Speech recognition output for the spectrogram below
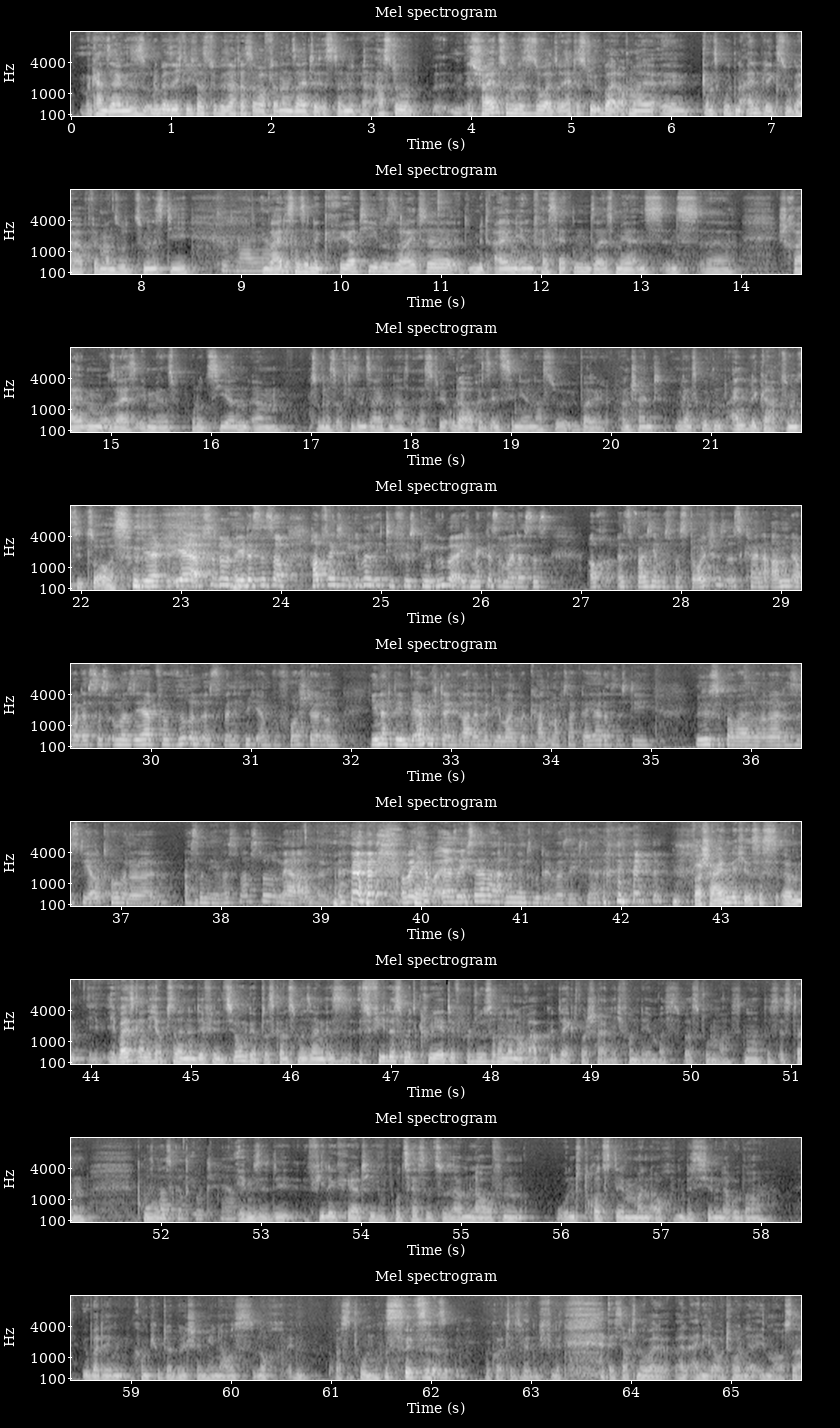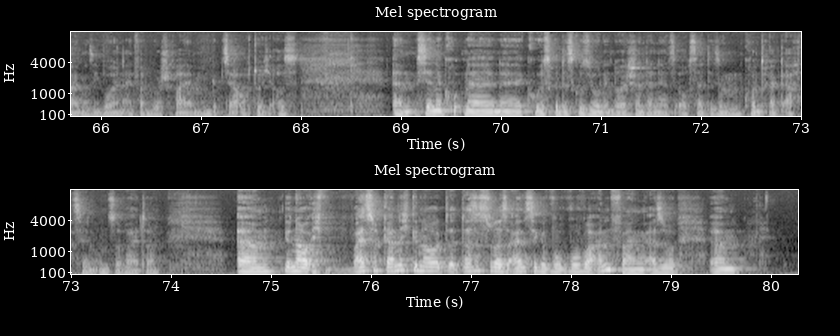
man kann sagen, es ist unübersichtlich, was du gesagt hast, aber auf der anderen Seite ist dann, hast du, es scheint zumindest so, als hättest du überall auch mal äh, ganz guten Einblick so gehabt, wenn man so zumindest die Total, ja. im weitesten Sinne kreative Seite mit allen ihren Facetten, sei es mehr ins, ins äh, Schreiben, sei es eben mehr ins Produzieren, ähm, zumindest auf diesen Seiten hast, hast, du, oder auch ins Inszenieren, hast du überall anscheinend einen ganz guten Einblick gehabt. Zumindest sieht so aus. Ja, ja absolut. Nee, das ist auch hauptsächlich übersichtlich fürs Gegenüber. Ich merke das immer, dass das auch, also ich weiß nicht, ob es was Deutsches ist, keine Ahnung, aber dass das immer sehr verwirrend ist, wenn ich mich irgendwo vorstelle und je nachdem, wer mich dann gerade mit jemandem bekannt macht, sagt er, ja, das ist die Music Supervisorin oder das ist die Autorin oder achso, nee, was machst du? Ja, aber ich habe, also ich selber hatte eine ganz gute Übersicht, ja. Wahrscheinlich ist es, ähm, ich weiß gar nicht, ob es da eine Definition gibt, das kannst du mal sagen, ist, ist vieles mit Creative Producerin dann auch abgedeckt wahrscheinlich von dem, was, was du machst. Ne? Das ist dann, wo das passt ganz gut, ja. eben die, viele kreative Prozesse zusammenlaufen und trotzdem man auch ein bisschen darüber, über den Computerbildschirm hinaus noch in was tun muss. oh Gott, jetzt werden mich viele. Ich sage nur, weil, weil einige Autoren ja eben auch sagen, sie wollen einfach nur schreiben. Gibt es ja auch durchaus. Ähm, ist ja eine, eine, eine, größere Diskussion in Deutschland dann jetzt auch seit diesem Kontrakt 18 und so weiter. Ähm, genau, ich weiß doch gar nicht genau, das ist so das Einzige, wo, wo wir anfangen. Also ähm,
